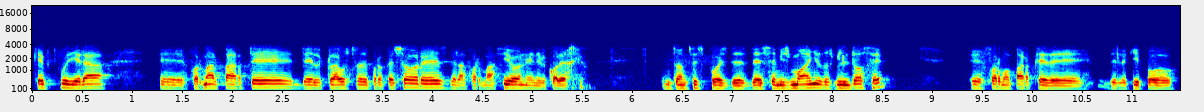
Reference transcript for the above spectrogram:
que pudiera eh, formar parte del claustro de profesores, de la formación en el colegio. Entonces, pues desde ese mismo año, 2012, eh, formo parte del equipo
